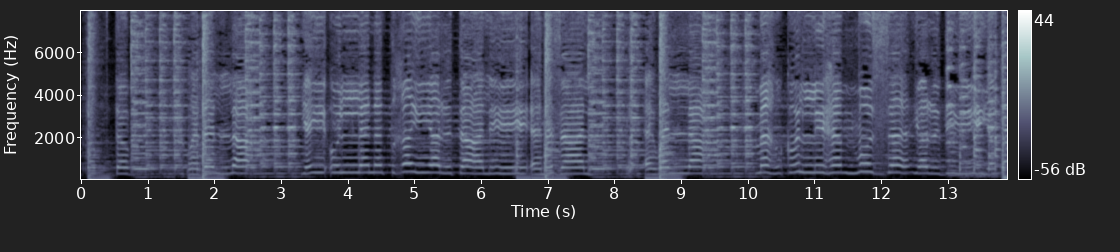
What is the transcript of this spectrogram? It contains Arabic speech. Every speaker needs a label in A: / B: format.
A: طبطب ودلع. يا يقول أنا اتغيرت عليه أنا ازعل أولع. ما هو كل همه إزاي يرضيه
